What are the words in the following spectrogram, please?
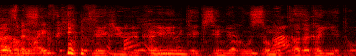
husband wife. できうる限り敵戦力をそぐ戦いへと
